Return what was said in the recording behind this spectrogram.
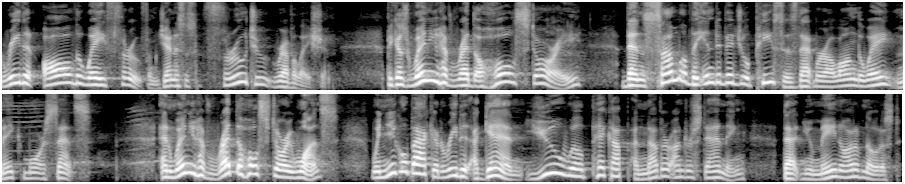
read it all the way through, from Genesis through to Revelation. Because when you have read the whole story, then some of the individual pieces that were along the way make more sense. And when you have read the whole story once, when you go back and read it again, you will pick up another understanding that you may not have noticed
